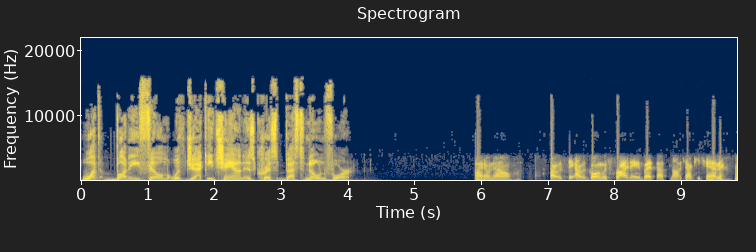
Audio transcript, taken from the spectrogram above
What buddy film with Jackie Chan is Chris best known for? I don't know. I was I was going with Friday, but that's not Jackie Chan.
